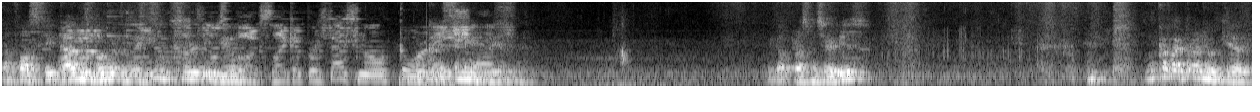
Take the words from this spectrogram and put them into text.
Tá falsificado os números aqui, You não cook precisa de those mil. books like a professional. Gourmet Esse é minha chef. empresa. Pegar o próximo serviço. Nunca vai pra onde eu quero.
